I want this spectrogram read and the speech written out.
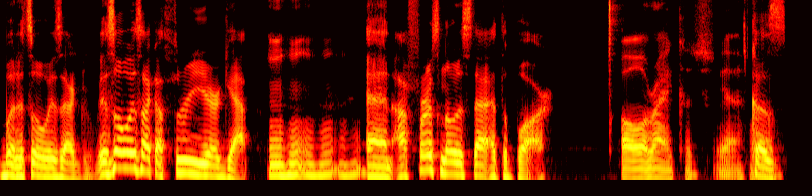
but it's always that group. It's always like a three year gap. Mm-hmm, mm-hmm, mm-hmm. And I first noticed that at the bar Oh, right. Because yeah. because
